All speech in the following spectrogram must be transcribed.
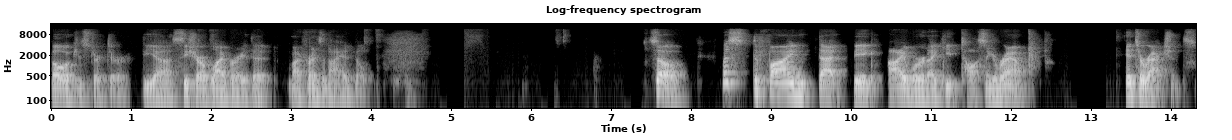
Boa Constrictor, the uh, C-sharp library that my friends and I had built. So let's define that big I word I keep tossing around. Interactions.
